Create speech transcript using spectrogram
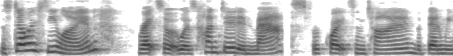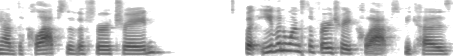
the Steller sea lion, right? So it was hunted in mass for quite some time, but then we have the collapse of the fur trade. But even once the fur trade collapsed, because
